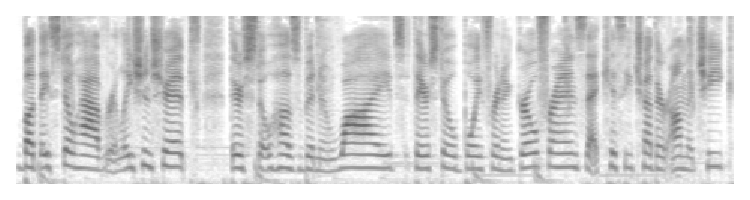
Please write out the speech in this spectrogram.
but they still have relationships. They're still husband and wives. They're still boyfriend and girlfriends that kiss each other on the cheek.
